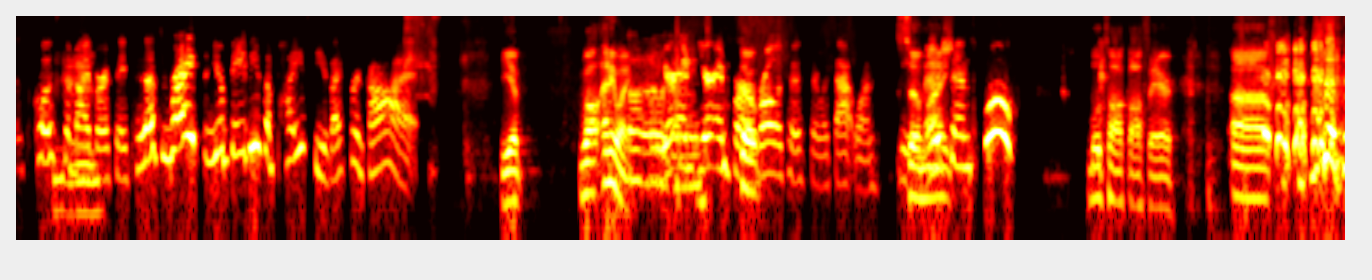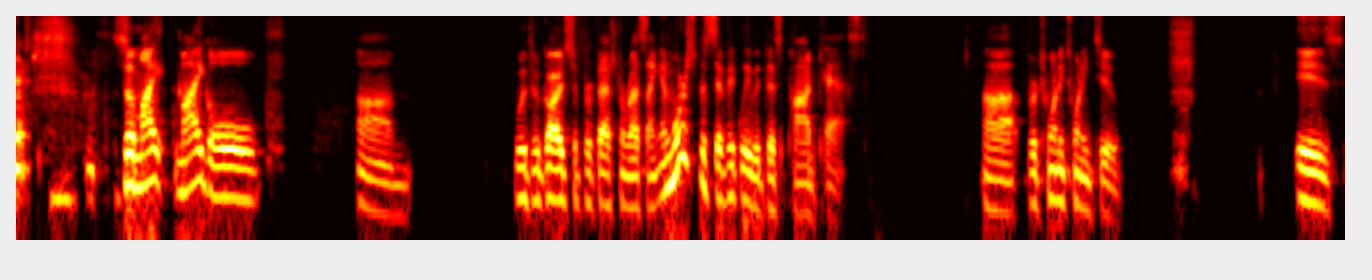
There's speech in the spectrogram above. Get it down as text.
it's close to my birthday too. That's right. Your baby's a Pisces. I forgot. Yep. Well, anyway, oh, Don't know Well, what you're in. You're in for So- a roller coaster with that one. The so my- emotions. Woo. We'll talk off air. Uh, so my my goal um with regards to professional wrestling and more specifically with this podcast uh for 2022 is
